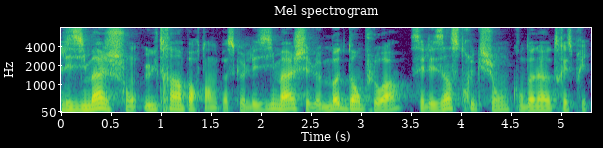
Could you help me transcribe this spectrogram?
Les images sont ultra importantes parce que les images, c'est le mode d'emploi, c'est les instructions qu'on donne à notre esprit.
